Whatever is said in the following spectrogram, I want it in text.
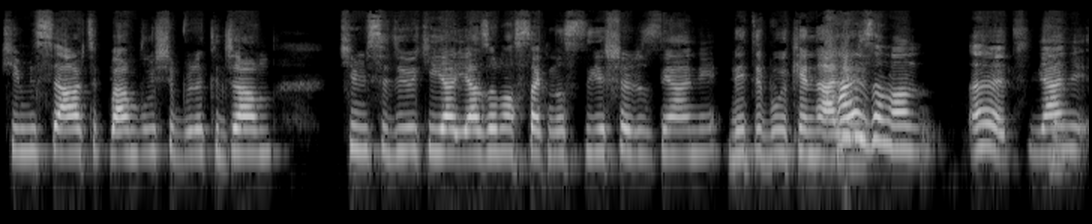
Kimisi artık ben bu işi bırakacağım. Kimisi diyor ki ya yazamazsak nasıl yaşarız yani. nedir bu ülkenin Her hali? zaman evet yani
